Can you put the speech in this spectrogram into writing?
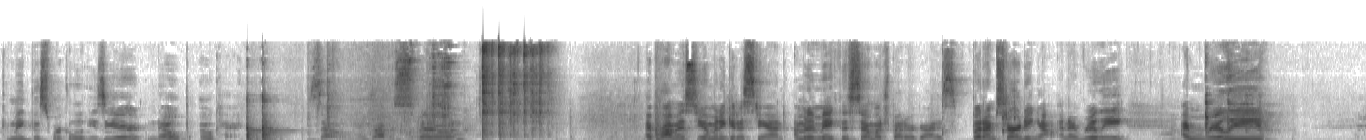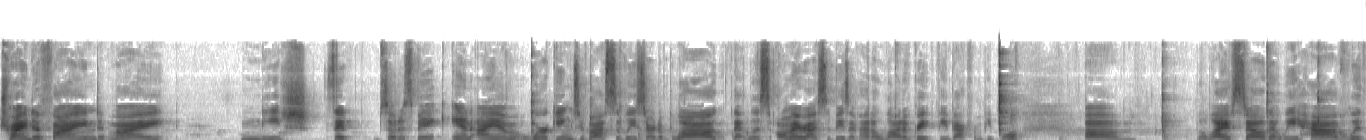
I could make this work a little easier. Nope. Okay. So I'm gonna grab a spoon. I promise you I'm gonna get a stand. I'm gonna make this so much better, guys. But I'm starting out, and I really, I'm really trying to find my niche, so, so to speak, and I am working to possibly start a blog that lists all my recipes. I've had a lot of great feedback from people. Um, the lifestyle that we have with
